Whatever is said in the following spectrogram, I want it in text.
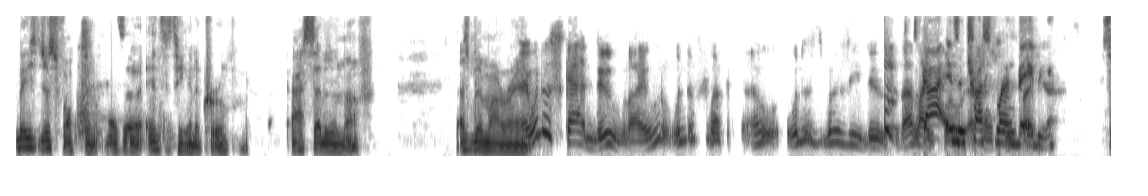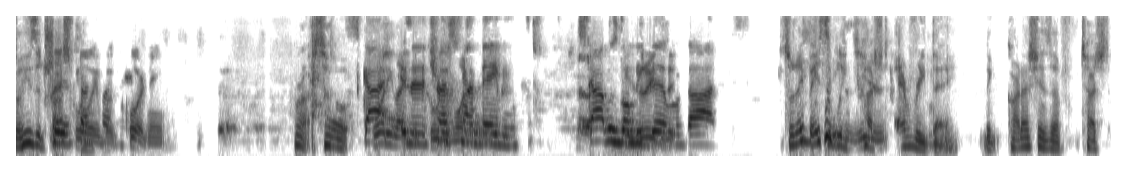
basically just fucked him as an entity in the crew. I said it enough. That's been my rant. Hey, what does Scott do? Like, what, what the fuck? What does what does he do? I like Scott is a trust think fund she's like- baby. so he's a Not trust Khloe, but Courtney. Right. So Scott Courtney like is the a trust coolest one. fund baby. Scott was gonna be good the- with God. so they basically touched everything. The Kardashians have touched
